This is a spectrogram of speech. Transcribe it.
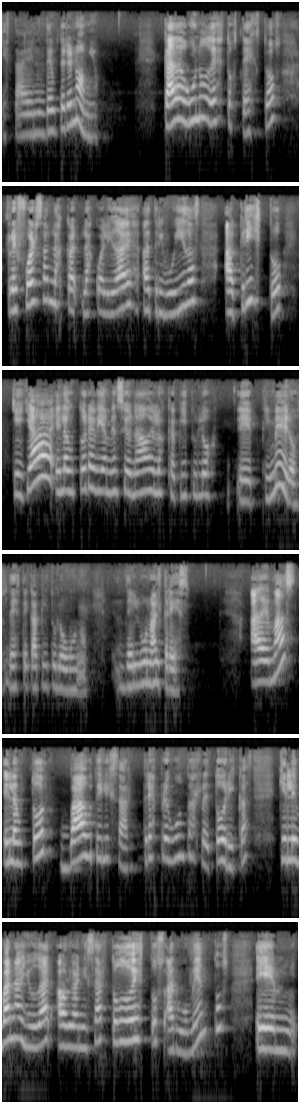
que está en Deuteronomio. Cada uno de estos textos refuerzan las, las cualidades atribuidas a Cristo que ya el autor había mencionado en los capítulos eh, primeros de este capítulo 1, del 1 al 3. Además, el autor va a utilizar tres preguntas retóricas que le van a ayudar a organizar todos estos argumentos em,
